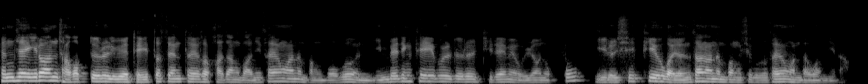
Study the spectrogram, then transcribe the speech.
현재 이런 작업들을 위해 데이터 센터에서 가장 많이 사용하는 방법은 임베딩 테이블들을 D램에 올려놓고 이를 CPU가 연산하는 방식으로 사용한다고 합니다.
